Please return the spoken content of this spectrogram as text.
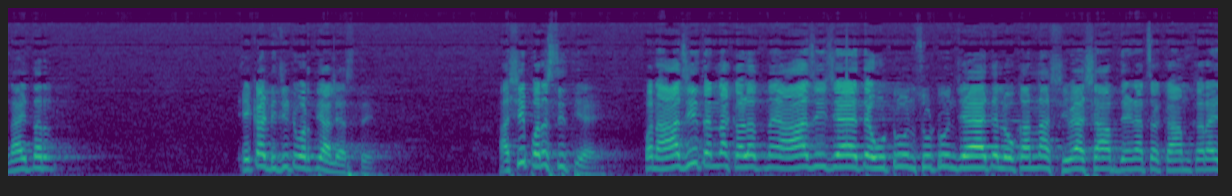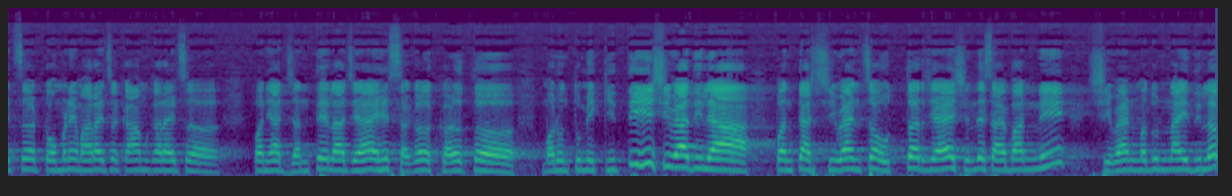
नाहीतर एका डिजिट वरती आले असते. अशी परिस्थिती आहे. पण आजही त्यांना कळत नाही. आजही जे आहे ते उठून सुटून जे आहे ते लोकांना शिव्याशाप देण्याचं काम करायचं टोमणे मारायचं काम करायचं. पण या जनतेला जे आहे हे सगळं कळतं. म्हणून तुम्ही कितीही शिव्या दिल्या पण त्या शिव्यांचं उत्तर जे आहे शिंदे साहेबांनी शिव्यांमधून नाही दिलं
